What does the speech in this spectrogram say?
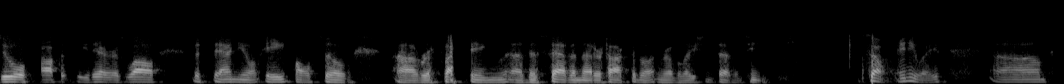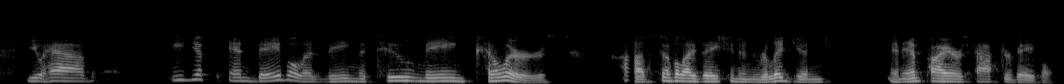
dual prophecy there as well, with Daniel 8 also uh, reflecting uh, the seven that are talked about in Revelation 17. So, anyways, um, you have Egypt and Babel as being the two main pillars of civilization and religion and empires after Babel,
